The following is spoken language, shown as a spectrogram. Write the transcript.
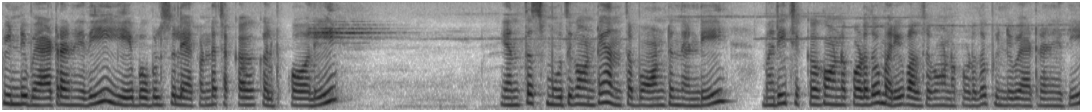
పిండి బ్యాటర్ అనేది ఏ బబుల్స్ లేకుండా చక్కగా కలుపుకోవాలి. ఎంత స్మూత్గా ఉంటే అంత బాగుంటుందండి. మరీ చిక్కగా ఉండకూడదు మరీ పలచగా ఉండకూడదు పిండి బ్యాటర్ అనేది.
